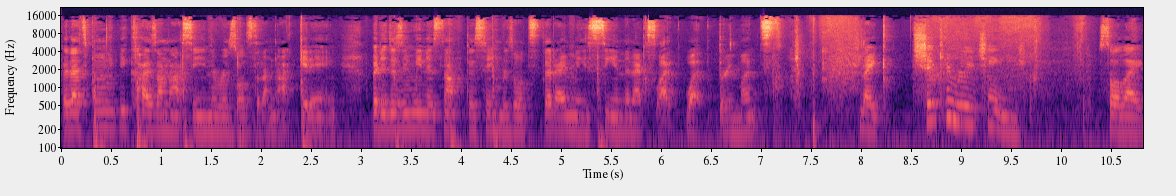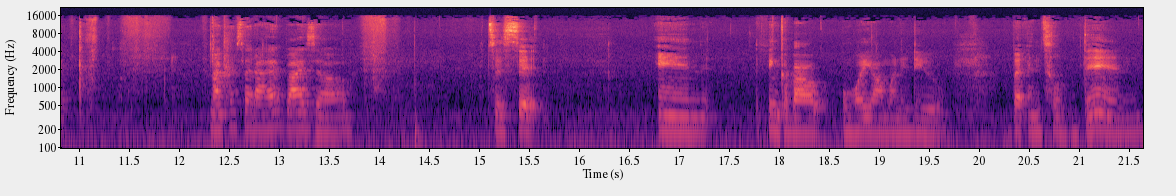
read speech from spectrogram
but that's only because I'm not seeing the results that I'm not getting. But it doesn't mean it's not the same results that I may see in the next like what, 3 months. Like shit can really change. So like like I said, I advise y'all to sit and think about what y'all want to do. But until then,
